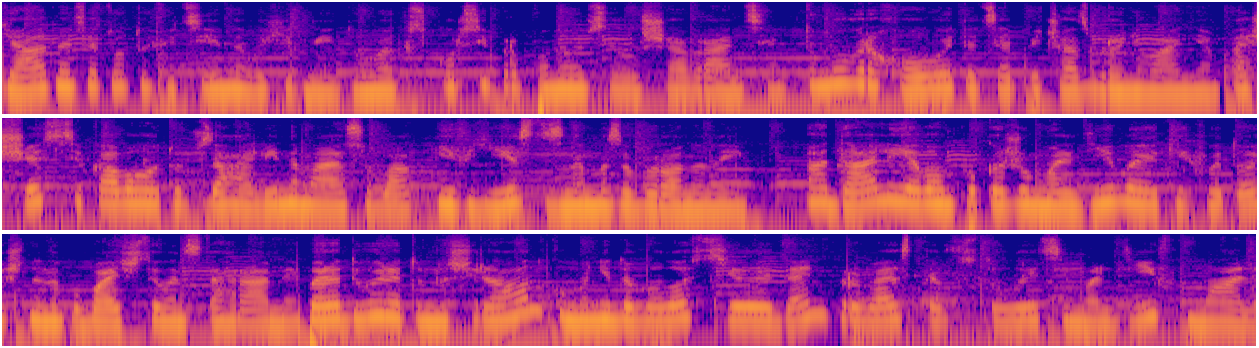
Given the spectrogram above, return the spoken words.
П'ятниця тут офіційний вихідний, тому екскурсії пропонуються лише вранці. Тому враховуйте це під час бронювання. А ще з цікавого тут взагалі немає собак, і в'їзд з ними заборонений. А далі я вам покажу Мальдіви, яких ви точно не побачите в інстаграмі. Перед вилітом на Шрі-Ланку мені довелось цілий день провести в столиці Мальдів Малі,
